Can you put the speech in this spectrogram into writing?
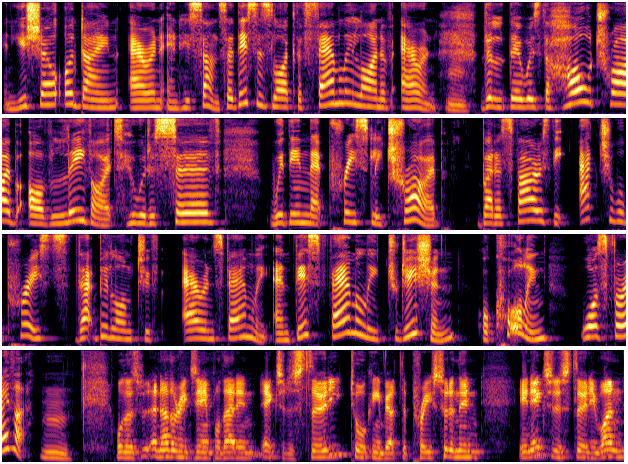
and you shall ordain Aaron and his sons. So this is like the family line of Aaron. The, there was the whole tribe of Levites who were to serve within that priestly tribe. But as far as the actual priests, that belonged to Aaron's family. And this family tradition or calling was forever. Well, there's another example of that in Exodus 30, talking about the priesthood. And then in Exodus 31,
